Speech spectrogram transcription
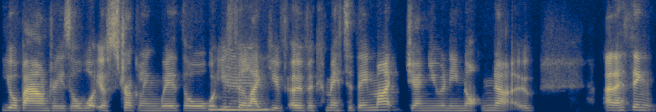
your boundaries or what you're struggling with or what you feel like mm-hmm. you've overcommitted they might genuinely not know. And i think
